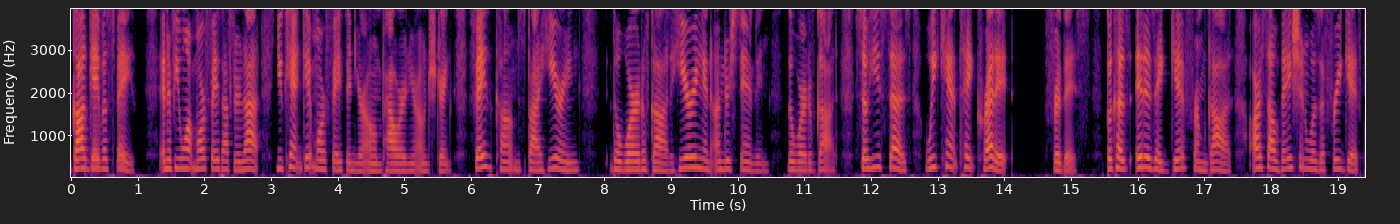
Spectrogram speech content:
God gave us faith. And if you want more faith after that, you can't get more faith in your own power and your own strength. Faith comes by hearing the word of God, hearing and understanding the word of God. So he says we can't take credit for this because it is a gift from God. Our salvation was a free gift,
